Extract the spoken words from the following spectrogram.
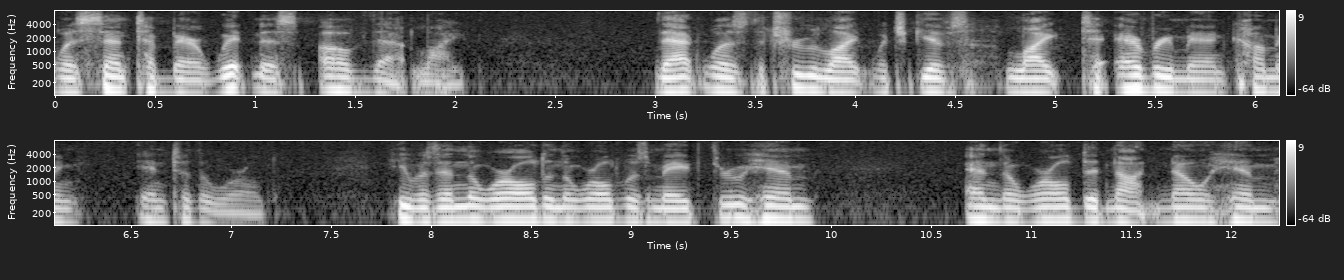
was sent to bear witness of that light. That was the true light which gives light to every man coming into the world. He was in the world, and the world was made through him, and the world did not know him.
